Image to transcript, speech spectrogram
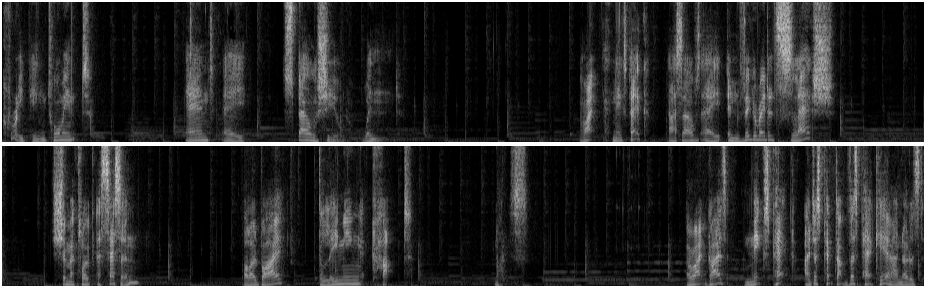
Creeping Torment, and a Spell Shield Wind. Alright, next pack. Ourselves a Invigorated Slash, Shimmer Cloak Assassin, followed by Gleaming Cut. Nice. Alright guys, next pack. I just picked up this pack here and I noticed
